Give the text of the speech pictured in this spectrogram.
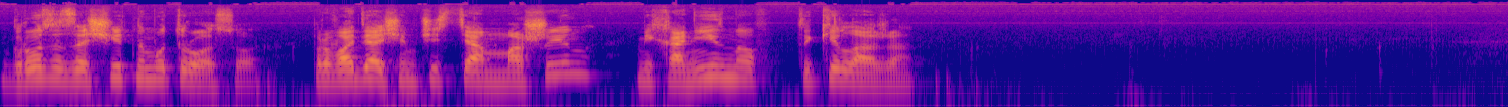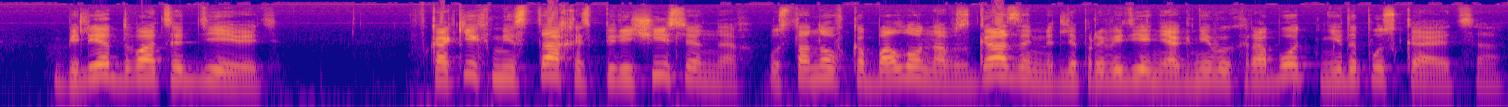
грозозащитному тросу, проводящим частям машин, механизмов, такелажа. Билет 29. В каких местах из перечисленных установка баллонов с газами для проведения огневых работ не допускается?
